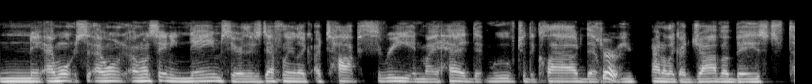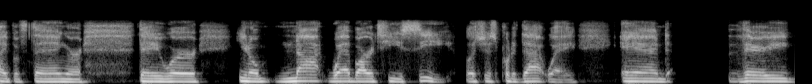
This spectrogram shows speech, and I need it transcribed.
I won't I won't I won't say any names here. There's definitely like a top three in my head that moved to the cloud that sure. were kind of like a Java based type of thing, or they were, you know, not WebRTC. Let's just put it that way. And they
